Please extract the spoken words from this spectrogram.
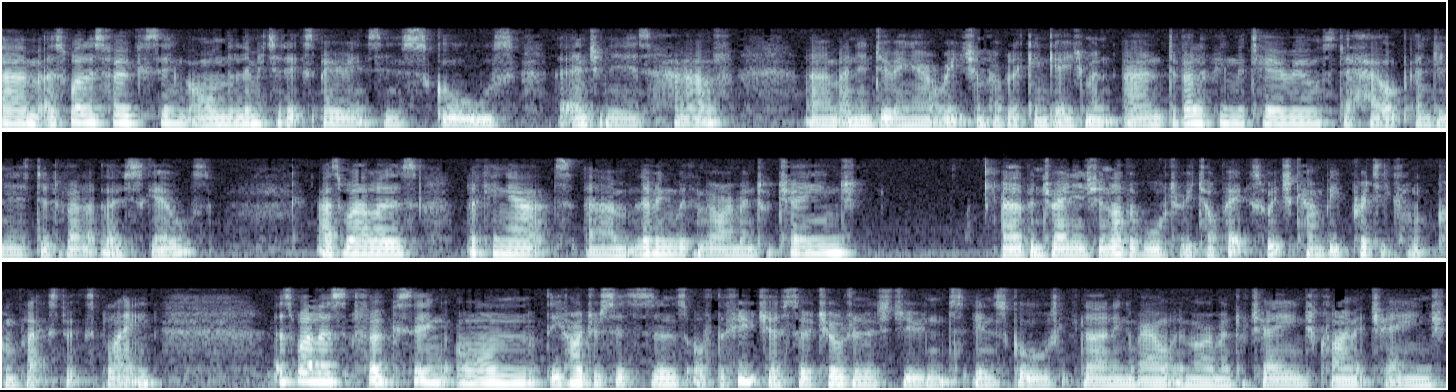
Um, as well as focusing on the limited experience in schools that engineers have um, and in doing outreach and public engagement and developing materials to help engineers to develop those skills as well as looking at um, living with environmental change, urban drainage and other watery topics which can be pretty com complex to explain, as well as focusing on the hydro citizens of the future, so children and students in schools learning about environmental change, climate change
